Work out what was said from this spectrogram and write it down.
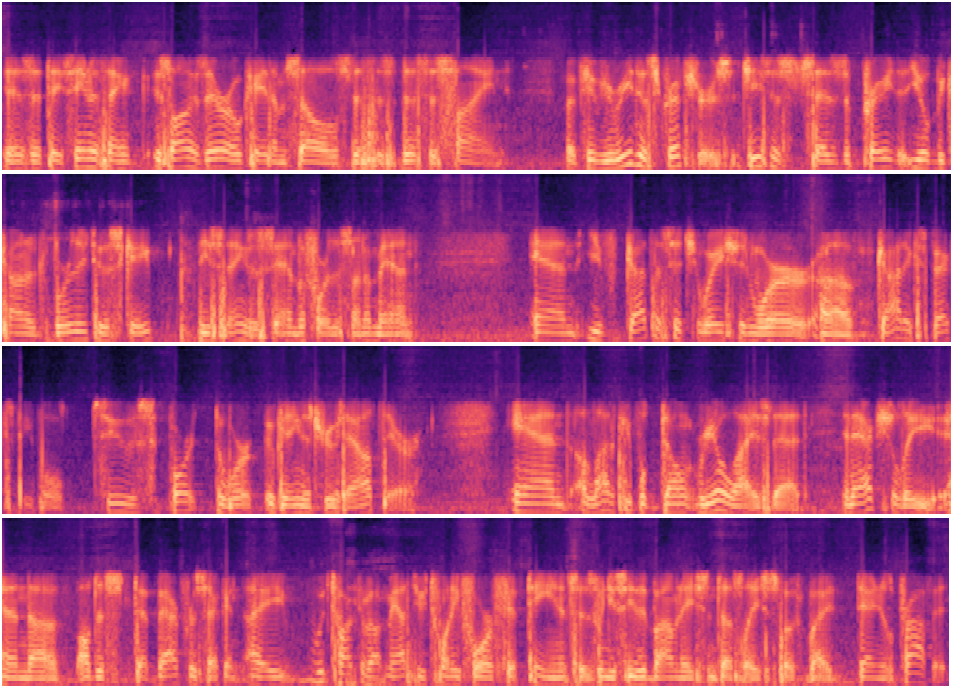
is that they seem to think as long as they're okay themselves, this is this is fine. But if you read the scriptures, Jesus says to pray that you'll be counted worthy to escape these things and stand before the Son of Man. And you've got the situation where uh, God expects people to support the work of getting the truth out there. And a lot of people don't realize that. And actually, and uh, I'll just step back for a second. I we talked about Matthew 24:15. It says, "When you see the abomination, desolation spoken by Daniel the prophet."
